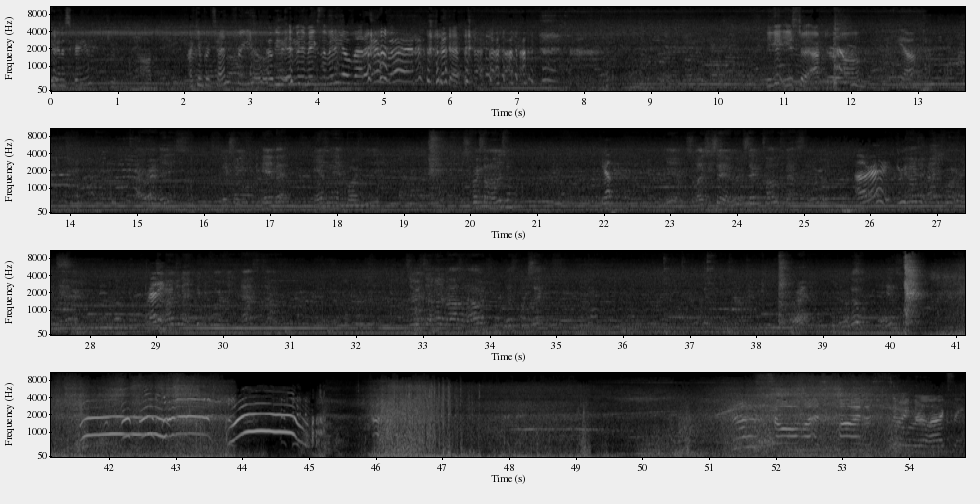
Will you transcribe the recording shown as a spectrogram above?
you gonna scream? I can pretend for you if, Okay. if it makes the video better. It would. okay. you get used to it after a while. yeah. Alright, ladies. Make sure you keep your head back. Hands on the handlebars, please. It's your first time on this one? Yep. Yeah. So like she said, we're the second tallest, fastest in the world. All right. 394 in the air. Ready? 154 feet past the tower. Zero to 100 miles an hour. That's 40 seconds. Alright. Here we go. Yes. so much fun. This is doing relaxing.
